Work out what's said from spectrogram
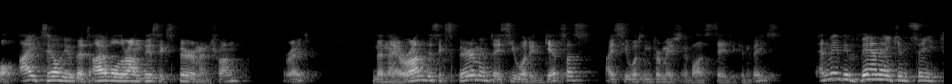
well, I tell you that I will run this experiment, run, right? Then I run this experiment, I see what it gets us, I see what information about state it conveys, and maybe then I can say,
